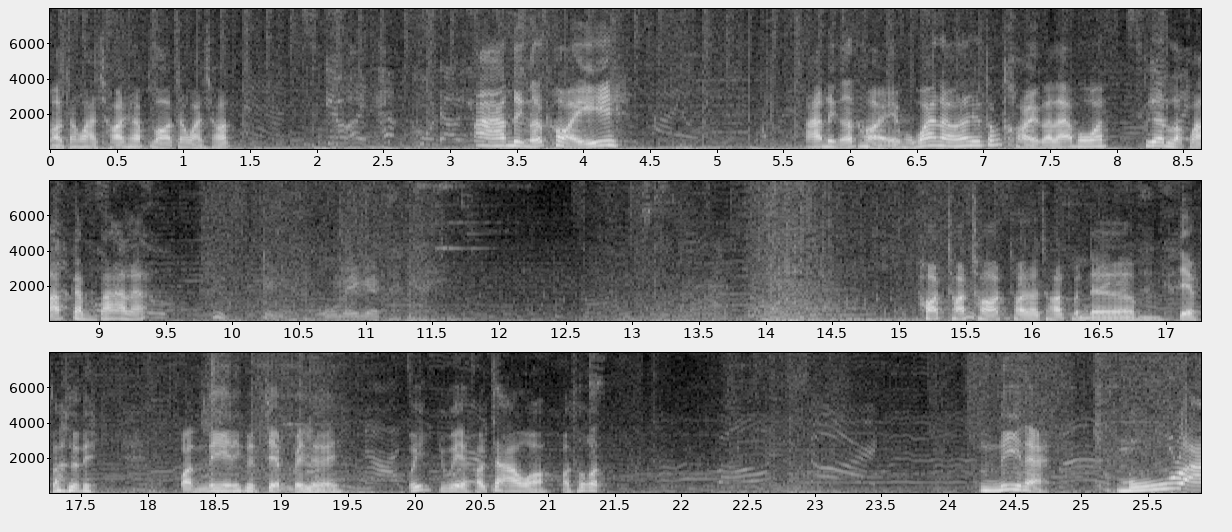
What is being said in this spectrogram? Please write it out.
รอจังหวะช็อตครับรอจังหวะช็อตตาหนึ่งแล้วถอยตาหนึ่งแล้วถอย ผมว่าเราน่าจะต้องถอยก่อนแล้ว เพราะว่าเพื่อนหลอกวาร์ปกลับบ้านแล้ว ช็อตช็อตช็อตช็อตช็อตเหมือนเดิม เจ็บแล้วดูดิบอนนี้นี่คือเจ็บไปเลยอุ้ยยูเอเขาจะเอาเหรอขอโทษนี่แน่หมูลา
